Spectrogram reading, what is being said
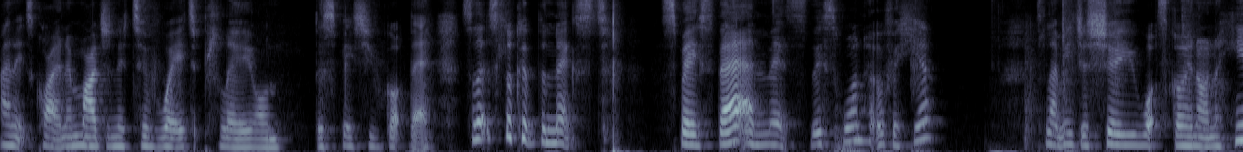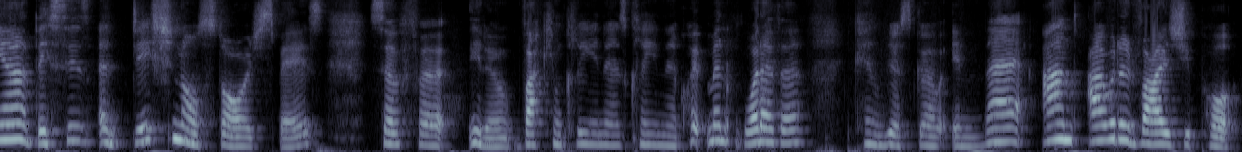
And it's quite an imaginative way to play on the space you've got there. So let's look at the next space there and that's this one over here. So let me just show you what's going on here. This is additional storage space. So for, you know, vacuum cleaners, cleaning equipment, whatever, can just go in there. And I would advise you put,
